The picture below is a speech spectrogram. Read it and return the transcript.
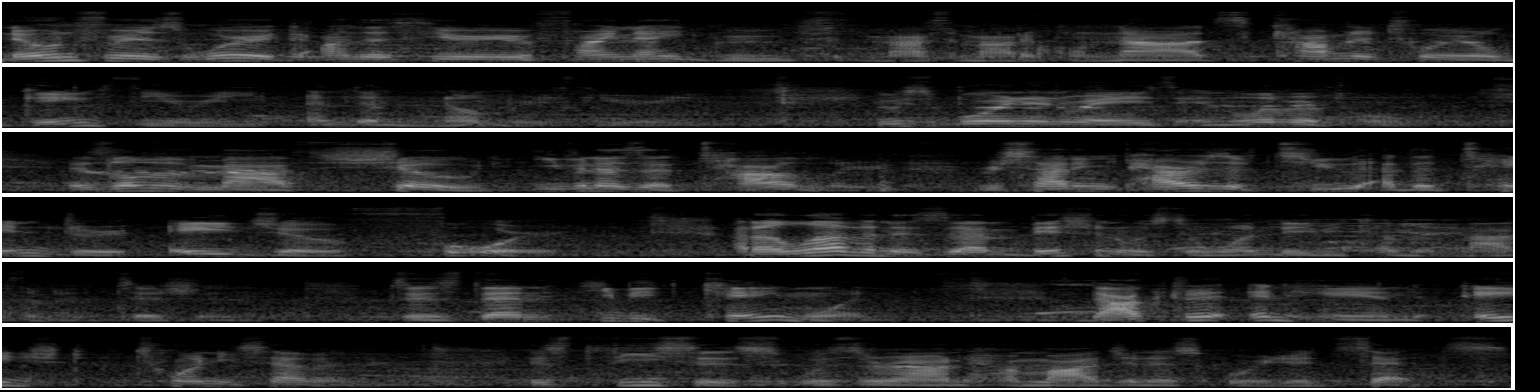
known for his work on the theory of finite groups, mathematical knots, combinatorial game theory, and the number theory. He was born and raised in Liverpool. His love of math showed even as a toddler, reciting powers of two at the tender age of four. At 11, his ambition was to one day become a mathematician. Since then, he became one. Doctorate in hand, aged 27. His thesis was around homogeneous ordered sets.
